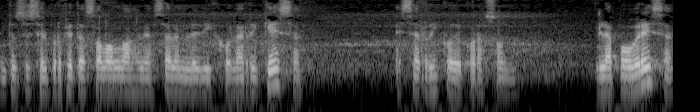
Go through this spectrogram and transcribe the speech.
Entonces el profeta sallallahu alaihi wasallam le dijo, la riqueza es ser rico de corazón y la pobreza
